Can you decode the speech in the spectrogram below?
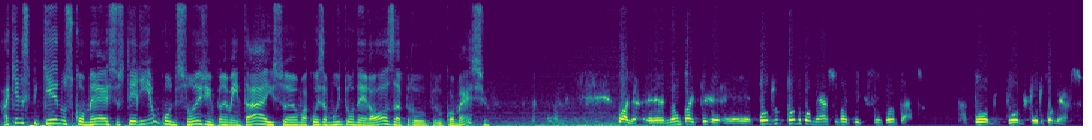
Aqueles pequenos comércios teriam condições de implementar? Isso é uma coisa muito onerosa para o comércio? Olha, não vai ter. todo, todo comércio vai ter que ser implantado. Tá? Todo, todo, todo comércio.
